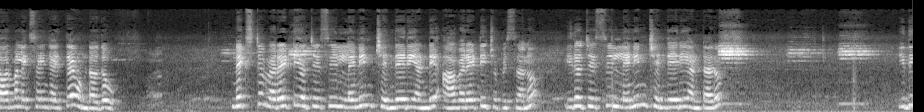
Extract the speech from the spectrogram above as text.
నార్మల్ ఎక్స్చేంజ్ అయితే ఉండదు. నెక్స్ట్ వెరైటీ వచ్చేసి లెనిన్ చందేరి అండి. ఆ వెరైటీ చూపిస్తాను. ఇది వచ్చేసి లెనిన్ చందేరి అంటారు. ఇది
